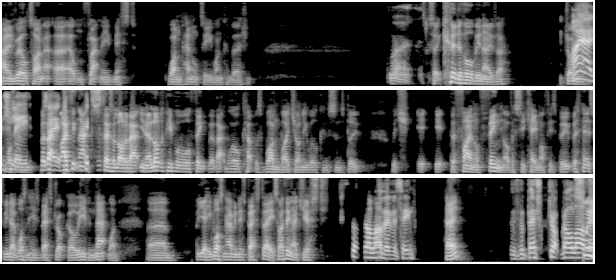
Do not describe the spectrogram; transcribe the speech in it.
and in real time, uh, Elton Flatley missed one penalty, one conversion. Right. So it could have all been over. Johnny I actually- wasn't- but that, I think that says a lot about you know a lot of people will think that that World Cup was won by Jonny Wilkinson's boot, which it, it the final thing obviously came off his boot, but as we know, it wasn't his best drop goal, even that one. Um, but yeah, he wasn't having his best day, so I think that just Drop goal I've ever seen. hey It's the best drop goal I've ever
